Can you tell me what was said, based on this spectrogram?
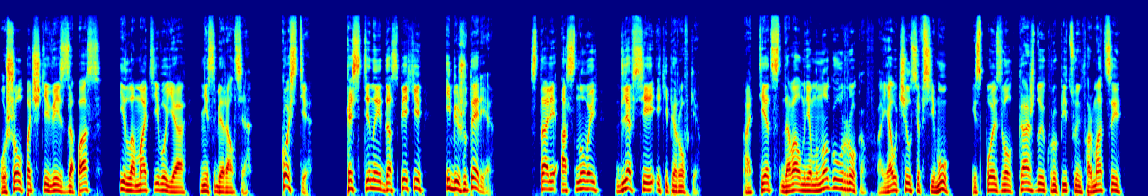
ушел почти весь запас, и ломать его я не собирался. Кости, костяные доспехи и бижутерия стали основой для всей экипировки. Отец давал мне много уроков, а я учился всему, использовал каждую крупицу информации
